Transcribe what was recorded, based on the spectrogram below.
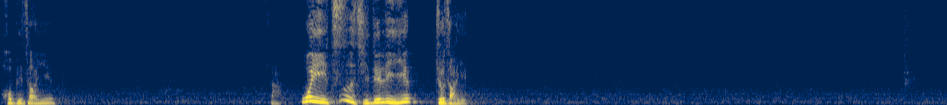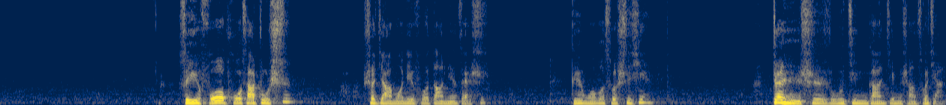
何必造业？啊，为自己的利益就造业。所以佛菩萨住世，释迦牟尼佛当年在世，给我们所实现的，正是如《金刚经》上所讲的。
